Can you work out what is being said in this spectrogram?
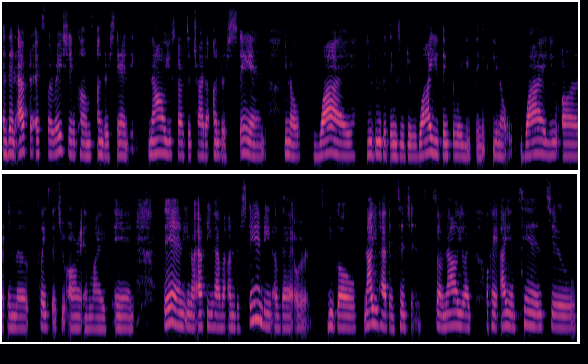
and then after exploration comes understanding now you start to try to understand you know why you do the things you do, why you think the way you think, you know, why you are in the place that you are in life. And then you know after you have an understanding of that or you go now you have intentions. So now you're like okay i intend to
